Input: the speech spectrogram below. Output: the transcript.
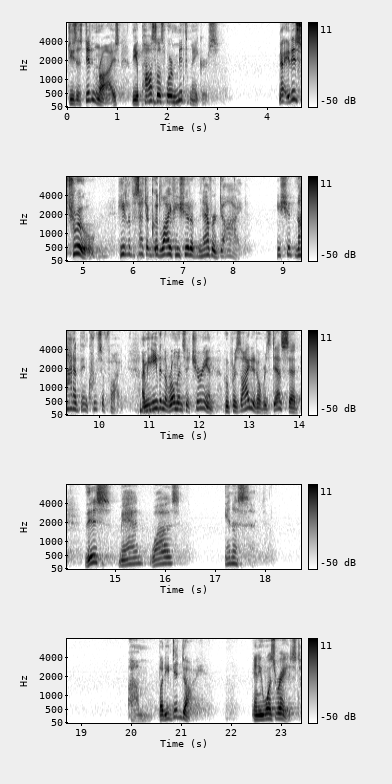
Jesus didn't rise. The apostles were myth makers. Now, it is true. He lived such a good life, he should have never died. He should not have been crucified. I mean, even the Roman centurion who presided over his death said, This man was innocent. Um, but he did die, and he was raised.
